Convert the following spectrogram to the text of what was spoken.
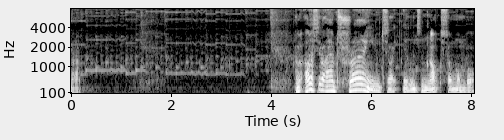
Right. I'm, honestly, I am trying to like at least knock someone, but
